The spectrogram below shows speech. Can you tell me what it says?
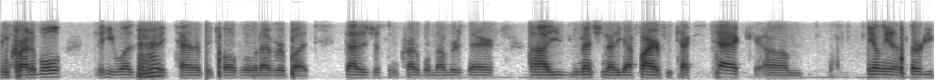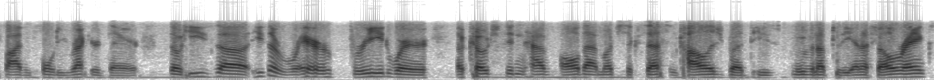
incredible. That he was in Mhm. the Big Ten or Big 12 or whatever, but that is just incredible numbers there. Uh, you, you mentioned that he got fired from Texas Tech. Um, he only had a 35 and 40 record there, so he's uh, he's a rare breed where a coach didn't have all that much success in college, but he's moving up to the NFL ranks.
